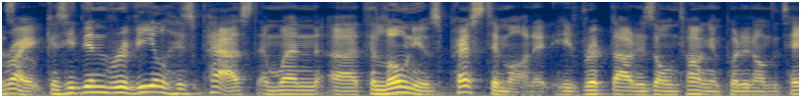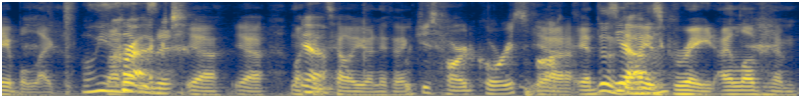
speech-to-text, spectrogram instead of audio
as Right, well. because he didn't reveal his past, and when uh, Thelonious pressed him on it, he ripped out his own tongue and put it on the table. Like, Oh yeah, not- that was Correct. yeah, yeah. I'm not Yeah. gonna tell you anything. which is hardcore as fuck. Yeah, yeah. This Yeah. guy is great. I love him.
